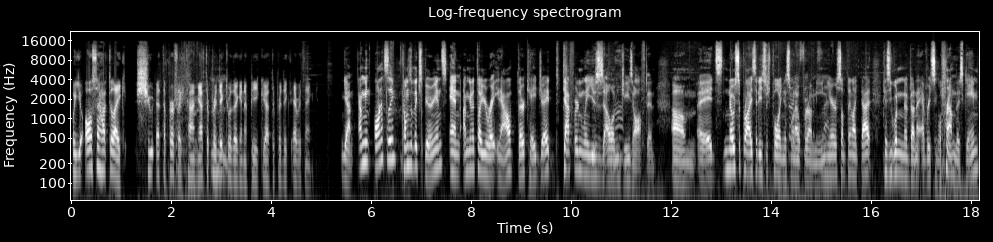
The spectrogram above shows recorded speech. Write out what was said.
but you also have to like shoot at the perfect time. You have to predict where they're gonna peek. You have to predict everything. Yeah, I mean, honestly, comes with experience, and I'm gonna tell you right now, their KJ definitely uses LMGs often. Um, it's no surprise that he's just pulling this one out for a meme here or something like that, because he wouldn't have done it every single round this game.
